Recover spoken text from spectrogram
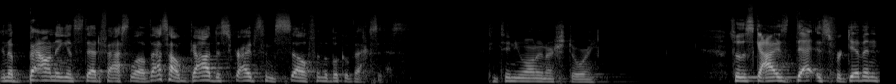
and abounding in steadfast love. That's how God describes himself in the book of Exodus. Continue on in our story. So this guy's debt is forgiven,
